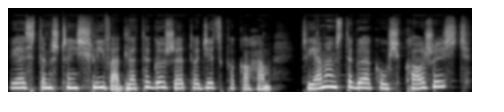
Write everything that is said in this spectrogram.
to ja jestem szczęśliwa, dlatego że to dziecko kocham. Czy ja mam z tego jakąś korzyść?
